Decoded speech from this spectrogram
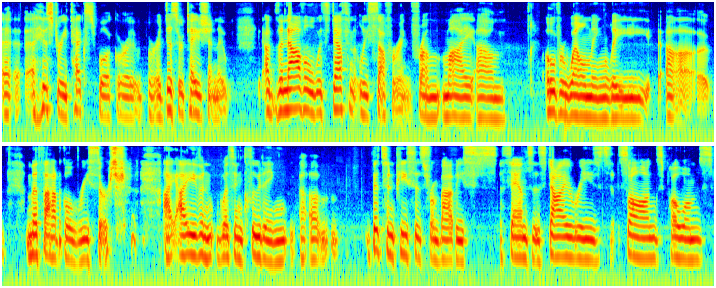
a, a, history textbook or a, or a dissertation it, uh, the novel was definitely suffering from my um, overwhelmingly uh, methodical research I, I, even was including um, bits and pieces from Bobby Sands's diaries, songs, poems.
